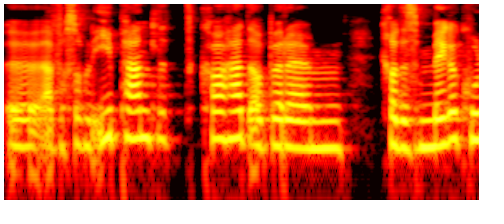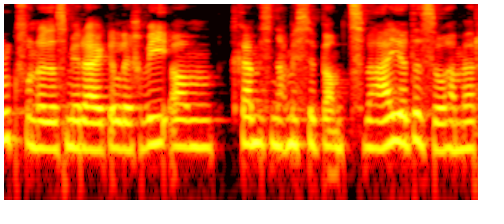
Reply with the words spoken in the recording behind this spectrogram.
äh, einfach so ein bisschen eingependelt hat, aber ähm, ich habe das mega cool gefunden, dass wir eigentlich wie am, ich glaube, wir sind nachher etwa am zwei oder so, haben wir,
